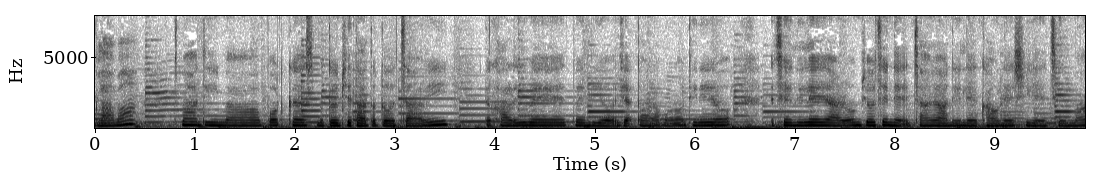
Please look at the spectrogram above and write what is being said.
္ဂလာပါကျမဒီမှာ podcast မသွင်းဖြစ်တာတော်တော်ကြာပြီတခါလေးပဲသွင်းပြီးတော့ရက်သွားတာပေါ့နော်ဒီနေ့တော့အချိန်လေးလဲရတော့ပြောချင်တဲ့အကြောင်းအရာလေးလဲခေါင်းထဲရှိတဲ့အချိန်မှာ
